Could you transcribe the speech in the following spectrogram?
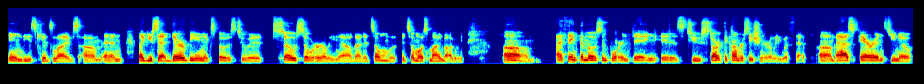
in these kids' lives. Um, and like you said, they're being exposed to it so so early now that it's almost it's almost mind boggling. Um, I think the most important thing is to start the conversation early with them. Um, as parents, you know,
